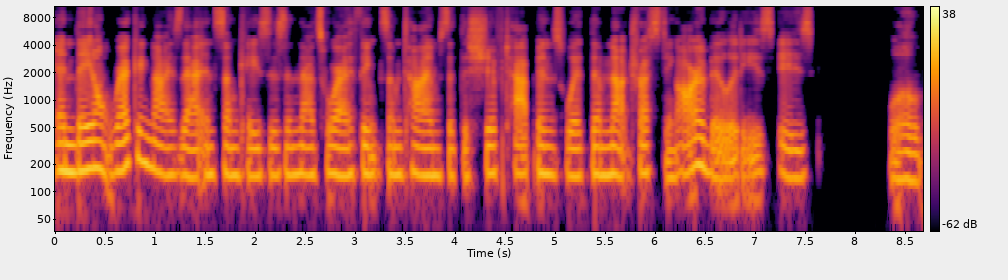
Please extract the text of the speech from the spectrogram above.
and they don't recognize that in some cases and that's where i think sometimes that the shift happens with them not trusting our abilities is well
